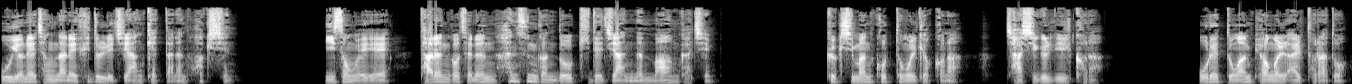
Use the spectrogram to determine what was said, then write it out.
우연의 장난에 휘둘리지 않겠다는 확신, 이성 외에 다른 것에는 한순간도 기대지 않는 마음가짐, 극심한 고통을 겪거나 자식을 잃거나 오랫동안 병을 앓더라도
